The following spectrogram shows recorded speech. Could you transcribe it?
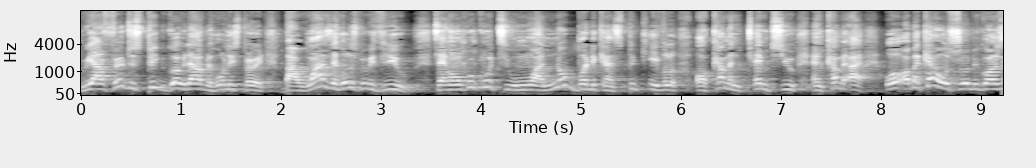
We are afraid to speak because we don't have the Holy Spirit. But once the Holy Spirit with you, say nobody can speak evil or come and tempt you and come. Eh, oh, or also because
